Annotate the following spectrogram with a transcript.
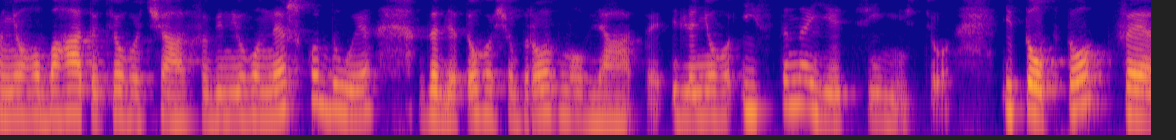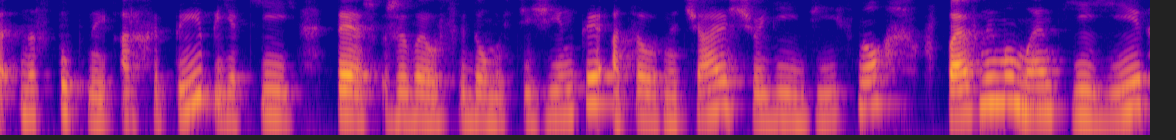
У нього багато цього часу, він його не шкодує для того, щоб розмовляти. І для нього істина є цінністю. І тобто це наступний архетип, який теж живе у свідомості жінки, а це означає, що їй дійсно в певний момент її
